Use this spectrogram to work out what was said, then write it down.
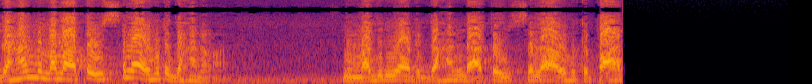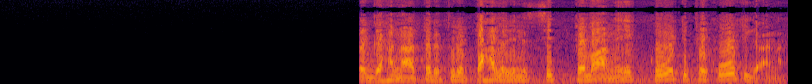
ගහන්න මම අත උස්සලා ඔහුට ගහනවා. මේ මදුරුවාට ගහන්න අත උස්සලා ඔහුට පාර ගහන අතරතුර පහළ වෙන සිත් ප්‍රමාණය කෝටි ප්‍රකෝටි ගාණක්.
